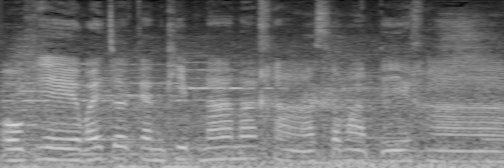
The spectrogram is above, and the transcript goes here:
โอเค ไว้เจอกันคลิปหน้านะคะ สวัสดีค่ะ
